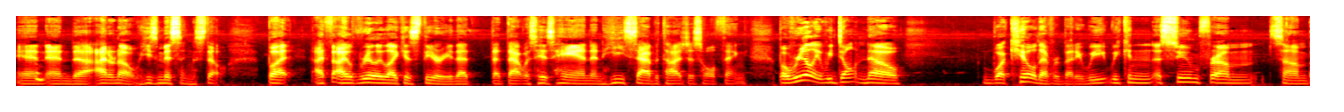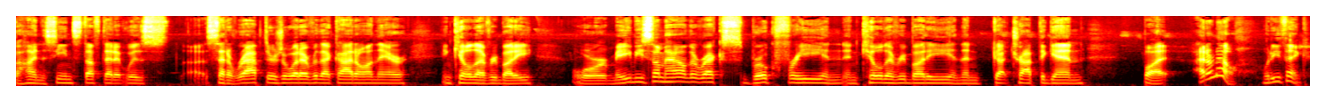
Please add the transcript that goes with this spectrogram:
and and uh, I don't know, he's missing still. But I, th- I really like his theory that, that that was his hand and he sabotaged this whole thing. But really, we don't know what killed everybody. We we can assume from some behind the scenes stuff that it was a set of raptors or whatever that got on there and killed everybody. Or maybe somehow the Rex broke free and, and killed everybody and then got trapped again. But I don't know. What do you think?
